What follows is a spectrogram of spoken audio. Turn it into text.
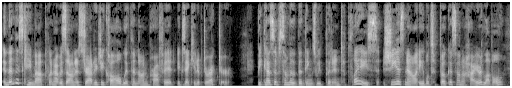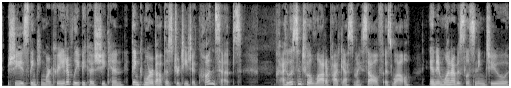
And then this came up when I was on a strategy call with a nonprofit executive director. Because of some of the things we've put into place, she is now able to focus on a higher level. She is thinking more creatively because she can think more about the strategic concepts. I listen to a lot of podcasts myself as well. And in one I was listening to,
